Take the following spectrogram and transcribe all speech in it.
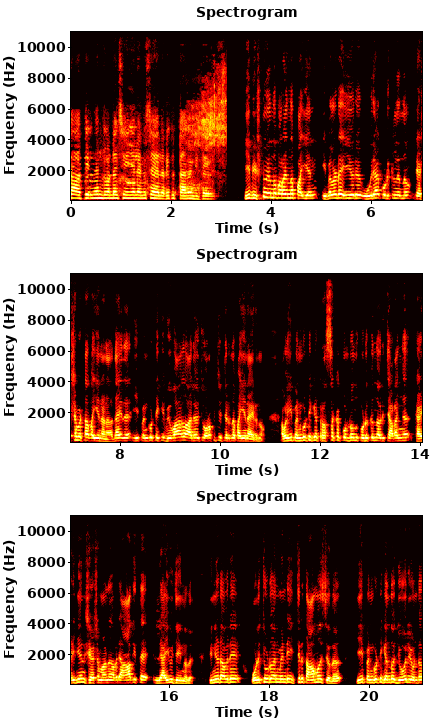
കാത്തിരുന്ന് എന്തുകൊണ്ടാ വെച്ച് കഴിഞ്ഞാൽ സാലറി കിട്ടാൻ വേണ്ടിട്ടായിരുന്നു ഈ വിഷ്ണു എന്ന് പറയുന്ന പയ്യൻ ഇവളുടെ ഈ ഒരു ഊരാ കുടുക്കിൽ നിന്നും രക്ഷപ്പെട്ട പയ്യനാണ്. അതായത് ഈ പെൺകുട്ടിക്ക് വിവാഹം ആലോചിച്ച് ഉറപ്പിച്ചു വെച്ചിരുന്ന പയ്യനായിരുന്നു. അവൾ ഈ പെൺകുട്ടിക്ക് ഡ്രസ്സൊക്കെ കൊണ്ടുവന്ന് കൊടുക്കുന്ന ഒരു ചടങ്ങ് കഴിഞ്ഞതിന് ശേഷമാണ് അവർ ആദ്യത്തെ ലൈവ് ചെയ്യുന്നത്. പിന്നീട് അവർ ഒളിച്ചോടുവാൻ വേണ്ടി ഇച്ചിരി താമസിച്ചത് ഈ പെൺകുട്ടിക്ക് എന്തോ ജോലിയുണ്ട്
